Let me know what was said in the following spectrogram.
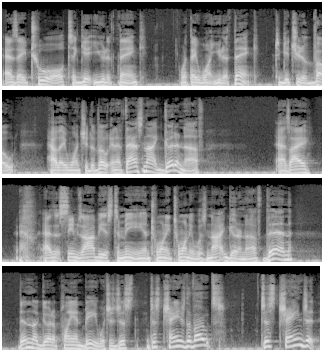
as a tool to get you to think what they want you to think to get you to vote how they want you to vote. And if that's not good enough, as I as it seems obvious to me in 2020 was not good enough, then then they'll go to plan B, which is just just change the votes. Just change it.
